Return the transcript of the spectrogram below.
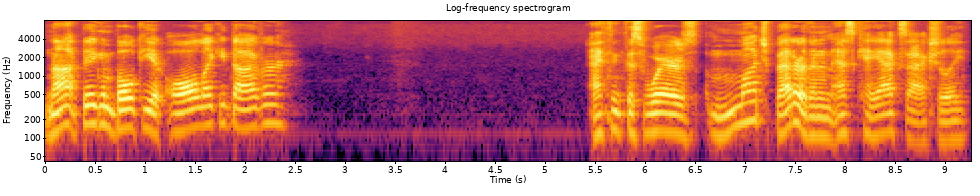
Not big and bulky at all like a diver. I think this wears much better than an SKX actually.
